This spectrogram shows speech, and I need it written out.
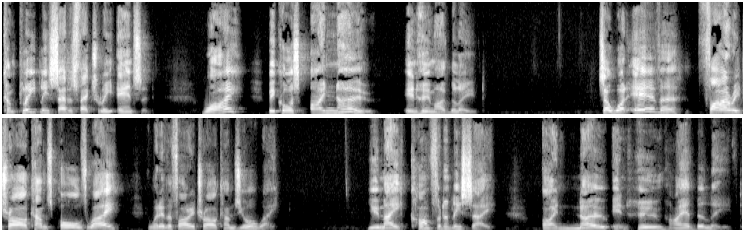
completely satisfactorily answered. Why? Because I know in whom I've believed. So, whatever fiery trial comes Paul's way, whatever fiery trial comes your way, you may confidently say, I know in whom I have believed.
